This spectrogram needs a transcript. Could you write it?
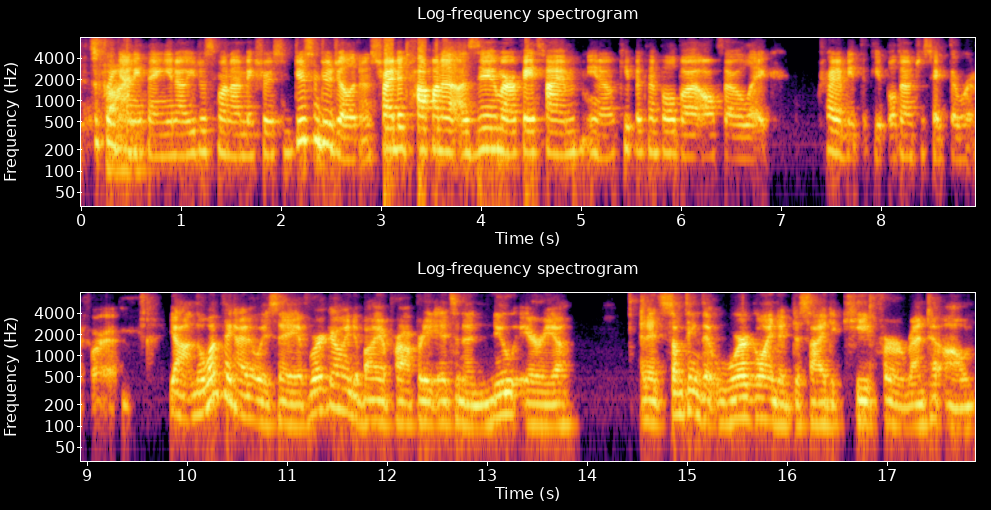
it's It's like anything, you know, you just want to make sure you do some due diligence. Try to hop on a, a Zoom or a FaceTime, you know, keep it simple, but also like try to meet the people. Don't just take their word for it. Yeah, and the one thing I'd always say, if we're going to buy a property, it's in a new area, and it's something that we're going to decide to keep for a rent to own.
